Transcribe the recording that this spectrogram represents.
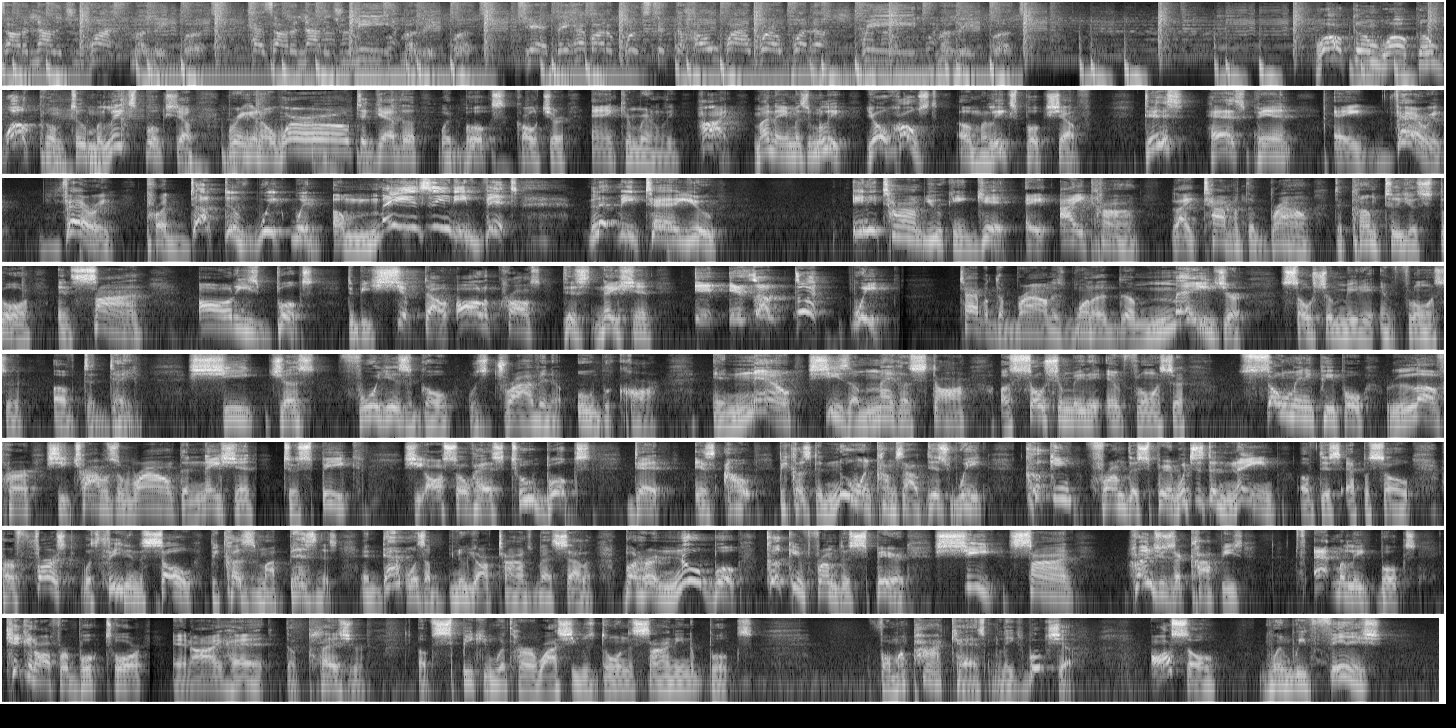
Has all the knowledge you want. Malik Books. Has all the knowledge you need. Malik Books. Yeah, they have all the books that the whole wide world wanna read. Malik Books. Welcome, welcome, welcome to Malik's Bookshelf, bringing a world together with books, culture, and community. Hi, my name is Malik, your host of Malik's Bookshelf. This has been a very, very productive week with amazing events. Let me tell you, anytime you can get a icon like Tabitha Brown to come to your store and sign all these books to be shipped out all across this nation, it is a good week. Tabitha Brown is one of the major social media influencer of today. She just four years ago was driving an Uber car and now she's a mega star, a social media influencer. So many people love her. She travels around the nation to speak. She also has two books that is out because the new one comes out this week Cooking from the Spirit, which is the name of this episode. Her first was Feeding the Soul because it's my business, and that was a New York Times bestseller. But her new book, Cooking from the Spirit, she signed hundreds of copies at Malik Books, kicking off her book tour, and I had the pleasure of speaking with her while she was doing the signing of books for my podcast, Malik's Bookshelf. Also, when we finish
